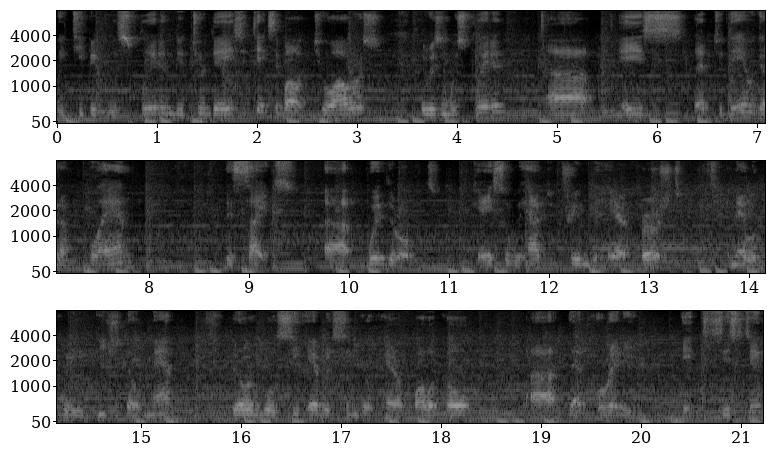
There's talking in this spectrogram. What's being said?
We typically split it into two days. It takes about two hours. The reason we split it uh, is that today we're gonna plan the sites uh, with the robot. Okay, so we have to trim the hair first, and then we'll create a digital map. The robot will see every single hair follicle already existing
